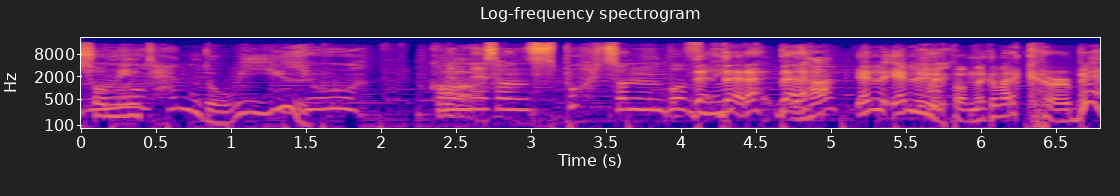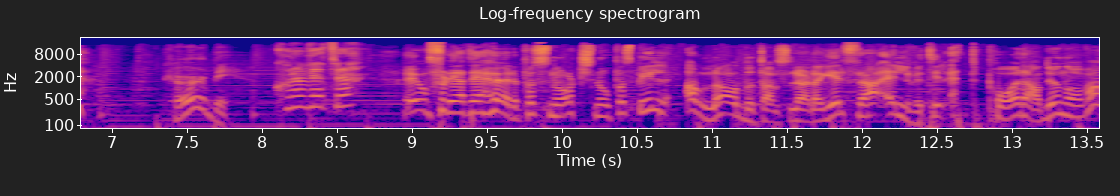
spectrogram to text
sånn. Nintendo Wii U? Jo, Hva- men det er sånn sport, sånn bowling. dere, dere jeg, jeg lurer på om det kan være Kirby? Kirby? Hvordan vet du det? Jo, fordi at jeg hører på Snort, snop og spill alle oddetallslørdager fra 11 til 1 på Radio Nova.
